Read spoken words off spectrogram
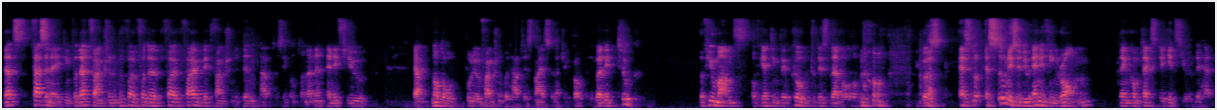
That's fascinating for that function, for, for the five, five bit function, it didn't have the singleton. And, and if you, yeah, not all Boolean functions would have this nice symmetric property, but it took a few months of getting the code to this level of because as, as soon as you do anything wrong, then complexity hits you in the head.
